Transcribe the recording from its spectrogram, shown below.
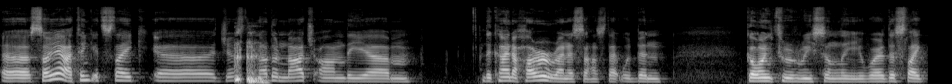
uh, so yeah, I think it's like uh, just another notch on the um, the kind of horror renaissance that we've been going through recently, where this like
